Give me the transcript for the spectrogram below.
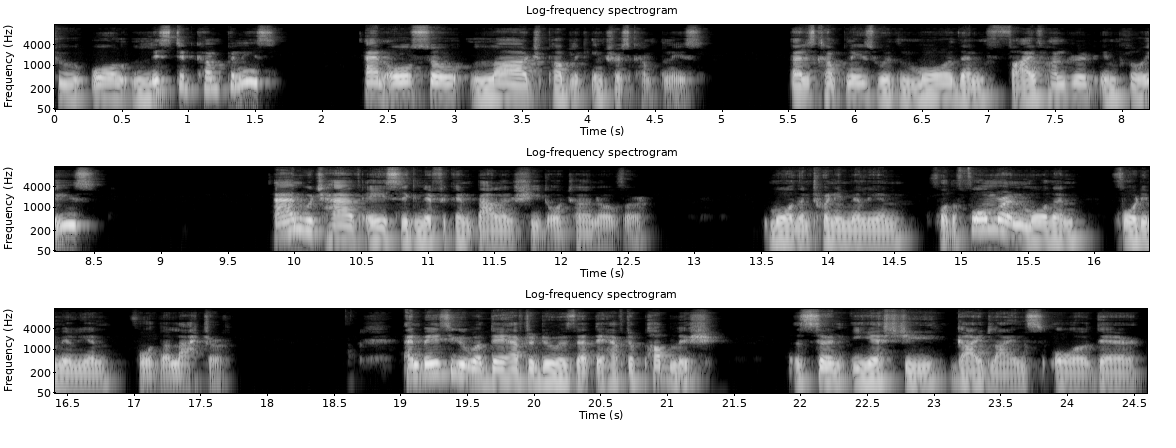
to all listed companies and also large public interest companies. That is companies with more than 500 employees and which have a significant balance sheet or turnover, more than 20 million for the former and more than 40 million for the latter. And basically, what they have to do is that they have to publish certain ESG guidelines or their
